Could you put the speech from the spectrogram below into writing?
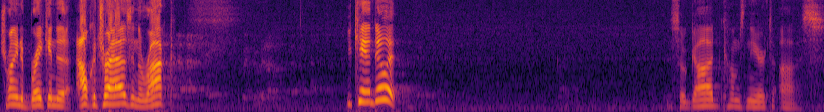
trying to break into Alcatraz in the rock. You can't do it. So God comes near to us.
